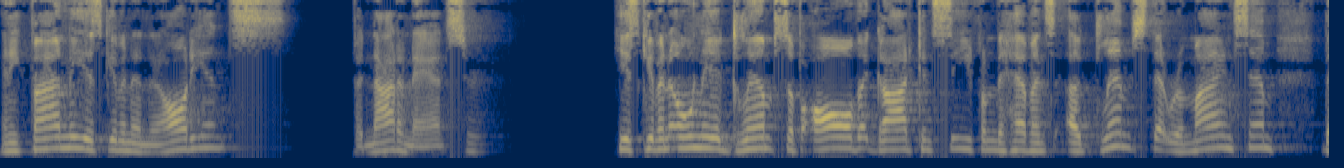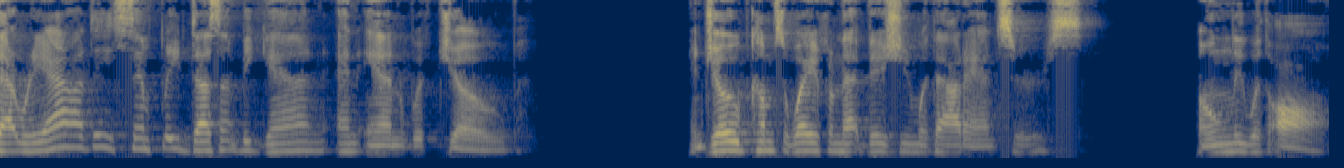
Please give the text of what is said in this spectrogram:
And he finally is given an audience, but not an answer. He is given only a glimpse of all that God can see from the heavens, a glimpse that reminds him that reality simply doesn't begin and end with Job. And Job comes away from that vision without answers, only with awe.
